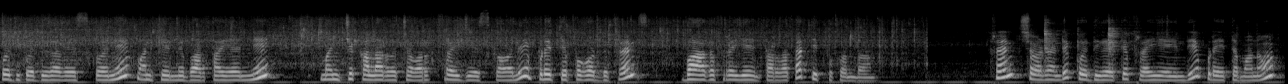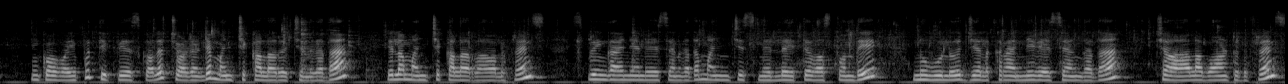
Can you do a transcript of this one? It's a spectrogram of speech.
కొద్ది కొద్దిగా వేసుకొని మనకి ఎన్ని పడతాయి అన్నీ మంచి కలర్ వచ్చే వరకు ఫ్రై చేసుకోవాలి. ఇప్పుడే తిప్పకూడదు ఫ్రెండ్స్. బాగా ఫ్రై అయిన తర్వాత తిప్పుకుందాం. ఫ్రెండ్స్ చూడండి కొద్దిగా అయితే ఫ్రై అయింది. ఇప్పుడైతే మనం ఇంకో వైపు తిప్పేసుకోవాలి. చూడండి మంచి కలర్ వచ్చింది కదా. ఇలా మంచి కలర్ రావాలి ఫ్రెండ్స్. స్ప్రింగ్ ఆనియన్ వేసాను కదా మంచి స్మెల్ అయితే వస్తుంది. నువ్వులు జీలకర్ర అన్నీ వేసాం కదా. చాలా బాగుంటుంది ఫ్రెండ్స్.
